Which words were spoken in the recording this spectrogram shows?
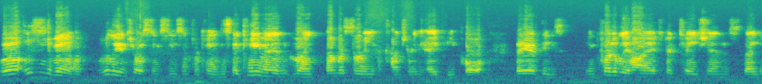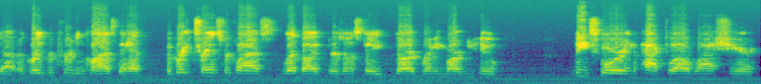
Well, this has been a really interesting season for Kansas. They came in ranked number three in the country in the AP poll. They had these incredibly high expectations. They got a great recruiting class. They had a great transfer class led by Arizona State guard Remy Martin, who lead scorer in the Pac-12 last year.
